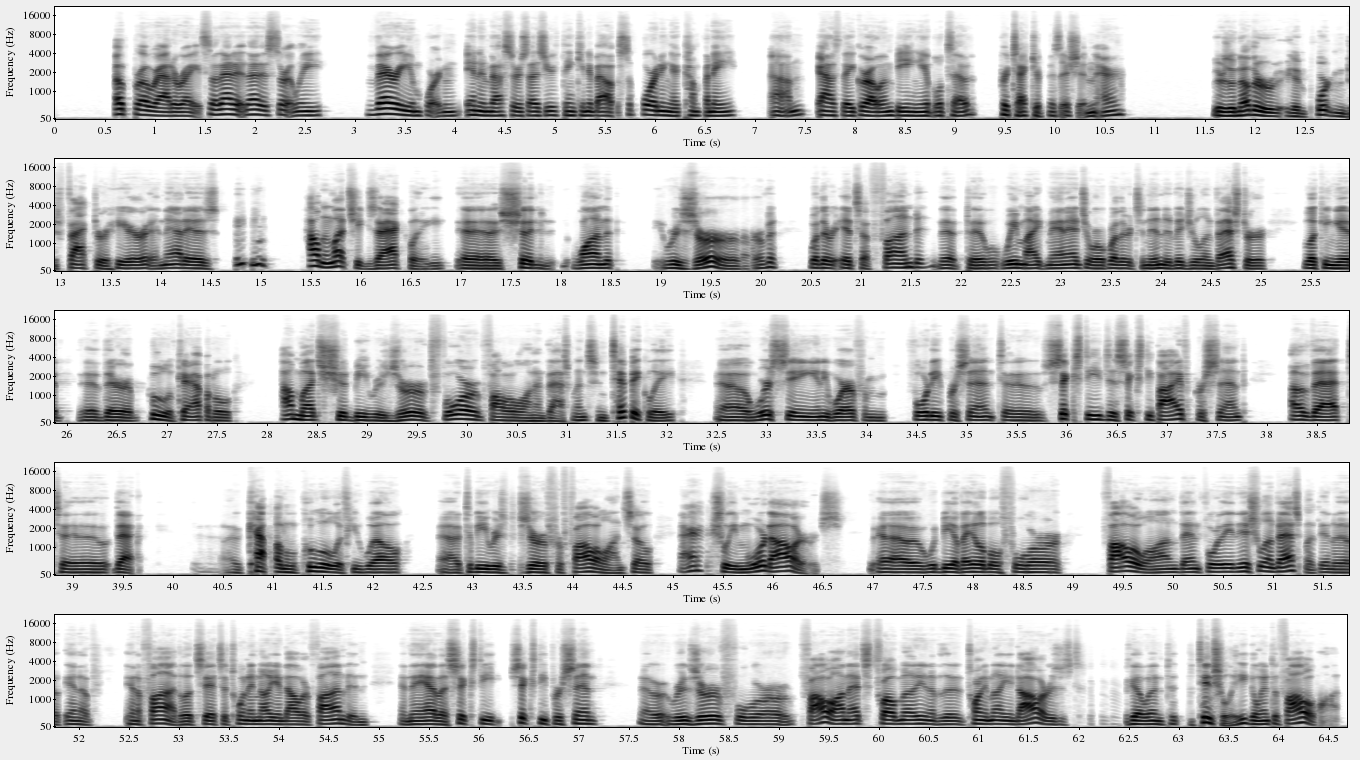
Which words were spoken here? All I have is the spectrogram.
of pro rata rights. So that that is certainly very important in investors as you're thinking about supporting a company um, as they grow and being able to protect your position there. There's another important factor here, and that is how much exactly uh, should one reserve, whether it's a fund that uh, we might manage or whether it's an individual investor looking at uh, their pool of capital, how much should be reserved for follow on investments? And typically, uh, we're seeing anywhere from 40% to 60 to 65% of that, uh, that uh, capital pool, if you will, uh, to be reserved for follow on. So actually, more dollars uh, would be available for follow on than for the initial investment in a, in a, in a fund. Let's say it's a $20 million fund and, and they have a 60, 60% uh, reserve for follow on. That's 12 million of the $20 million go into potentially go into follow on.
